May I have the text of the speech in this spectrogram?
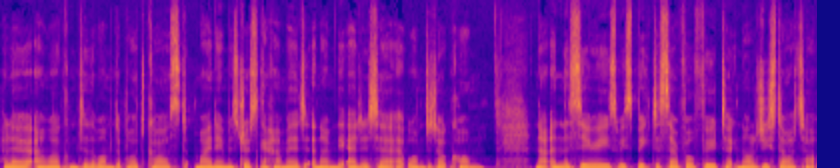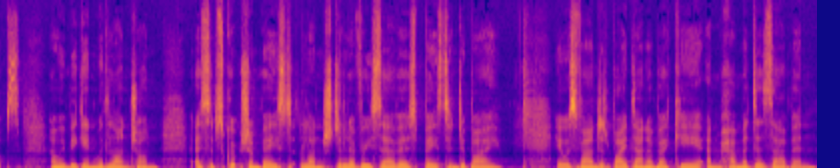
Hello and welcome to the WAMDA podcast. My name is Triska Hamid and I'm the editor at WAMDA.com. Now, in the series, we speak to several food technology startups and we begin with LUNCH:ON, a subscription based lunch delivery service based in Dubai. It was founded by Dana Baki and Mohammad Zaben.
